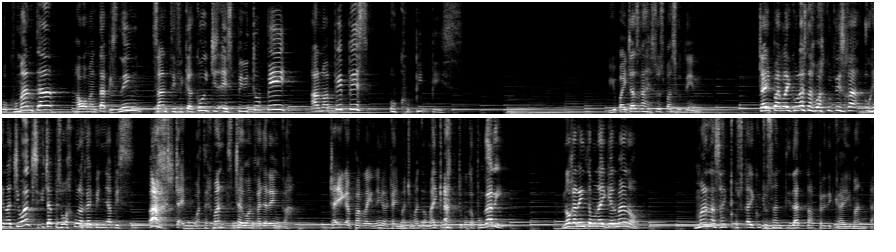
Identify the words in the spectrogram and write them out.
ukumanta hawamantapis nin santificakuychis espiritupi almapipis ukupipis. Yupaychasqa Jesus pasutin. Chay parlaykunasta wajkutisqa ujinachiwanchis ichapis wajkuna kay piñapis. Ah, chay watejmanta chay wanqallarenqa. Chayqa parlayninqa kay machumanta mayk'ah tukukapungari. No ganita munayki hermano. Mana sayk'usqaykuchu santidadta predicaymanta.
